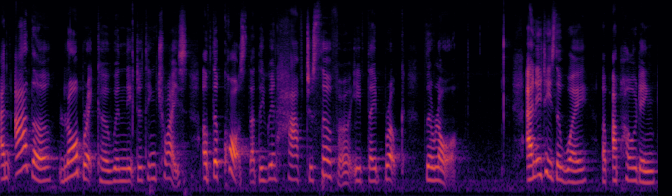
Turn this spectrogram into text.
and other lawbreakers will need to think twice of the cost that they will have to suffer if they broke the law. And it is a way of upholding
